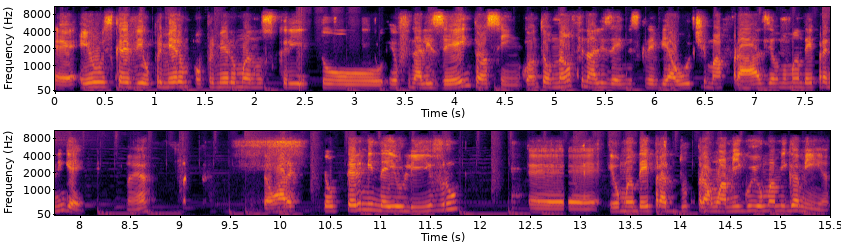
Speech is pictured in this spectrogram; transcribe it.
É, eu escrevi o primeiro, o primeiro manuscrito, eu finalizei, então assim, enquanto eu não finalizei, não escrevi a última frase, eu não mandei para ninguém, né? Então, a hora que eu terminei o livro, é, eu mandei para um amigo e uma amiga minha.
